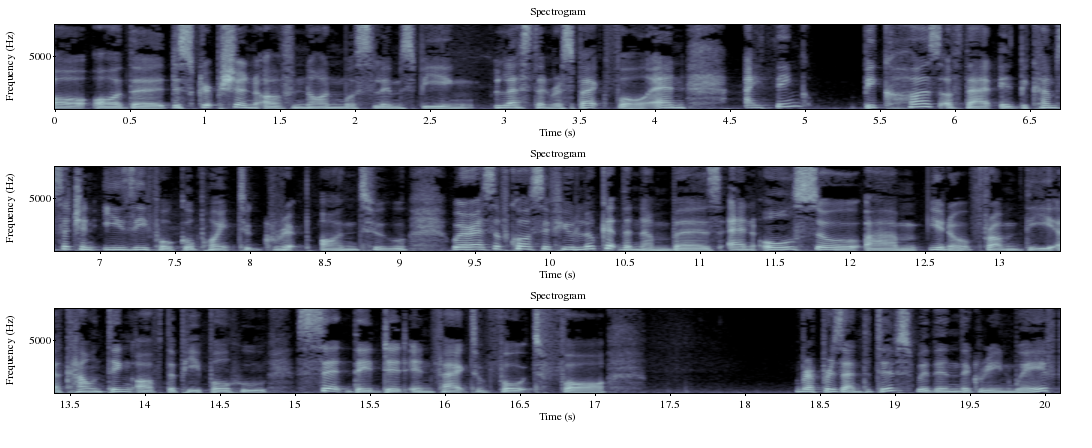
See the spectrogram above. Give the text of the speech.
or, or the description of non-Muslims being less than respectful. And I think because of that, it becomes such an easy focal point to grip onto. Whereas, of course, if you look at the numbers and also, um, you know, from the accounting of the people who said they did in fact vote for representatives within the Green Wave,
